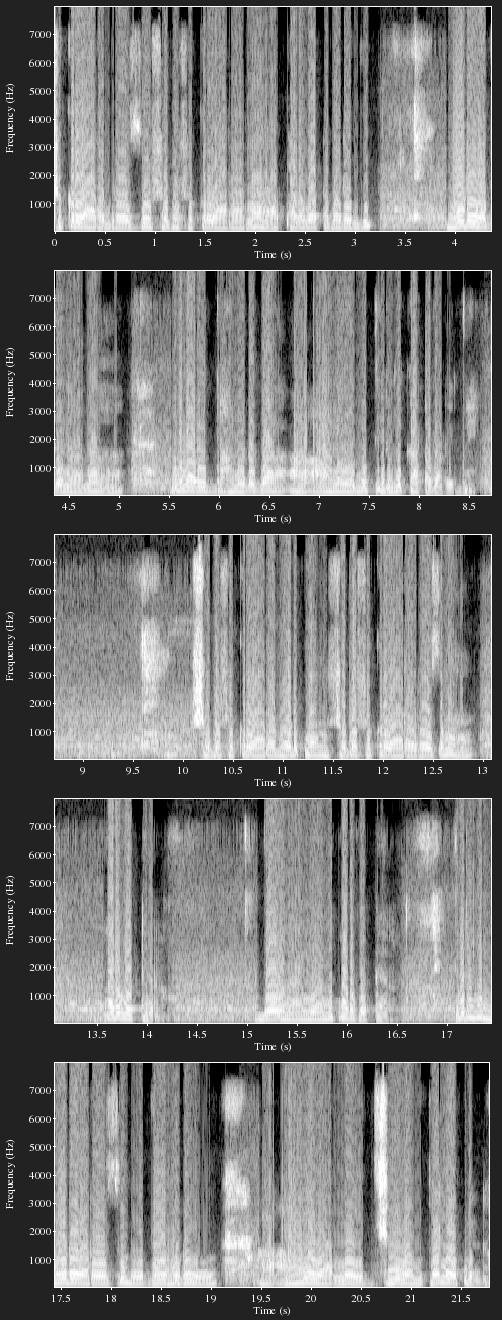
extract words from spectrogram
శుక్రవారం రోజు శుభ శుక్రవారాన పడగొట్టబడింది. మూడవ దినాన పునరుద్ధానుడిగా ఆ ఆలయము తిరిగి కట్టబడింది. శుభ శుక్రవారం నాడు శుభ శుక్రవారం రోజున పడగొట్టారు. దేవుని ఆలయాన్ని పడగొట్టారు. తిరిగి మూడవ రోజు దేవుడు ఆ ఆలయాన్ని జీవంతో లేపాడు.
